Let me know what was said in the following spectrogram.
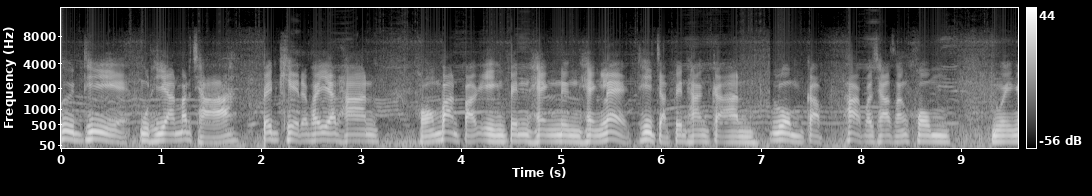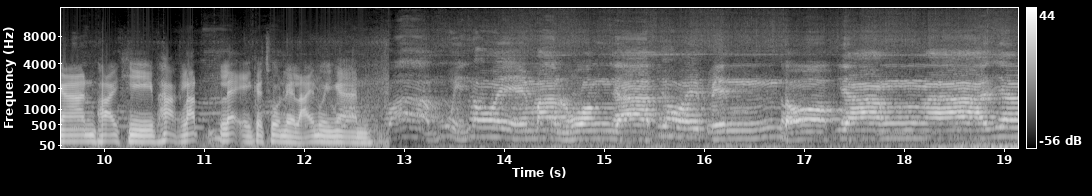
พื้นที่อุทยานมัจฉา เป็นเขตอภัยทานของบ้านปากอิงเป็นแห่งหนึ่งแห่งแรกที่จัดเป็นทางการร่วมกับภาคประชาสังคม หน่วยงานภาคีภาครัฐ และเอกชนหลาย ๆ หน่วยงาน ว่ามุ้ยน้อยมาหลวงหยาดย้อยเป็น ตอกยังอาญา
